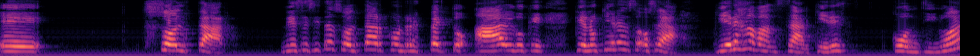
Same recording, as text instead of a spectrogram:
eh, soltar. Necesitas soltar con respecto a algo que, que no quieres, o sea, quieres avanzar, quieres continuar,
